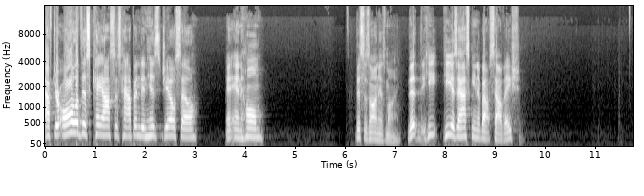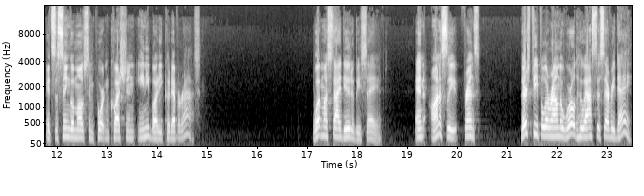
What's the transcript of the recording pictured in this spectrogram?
after all of this chaos has happened in his jail cell and, and home, this is on his mind. He, he is asking about salvation. It's the single most important question anybody could ever ask. What must I do to be saved? And honestly, friends, there's people around the world who ask this every day.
